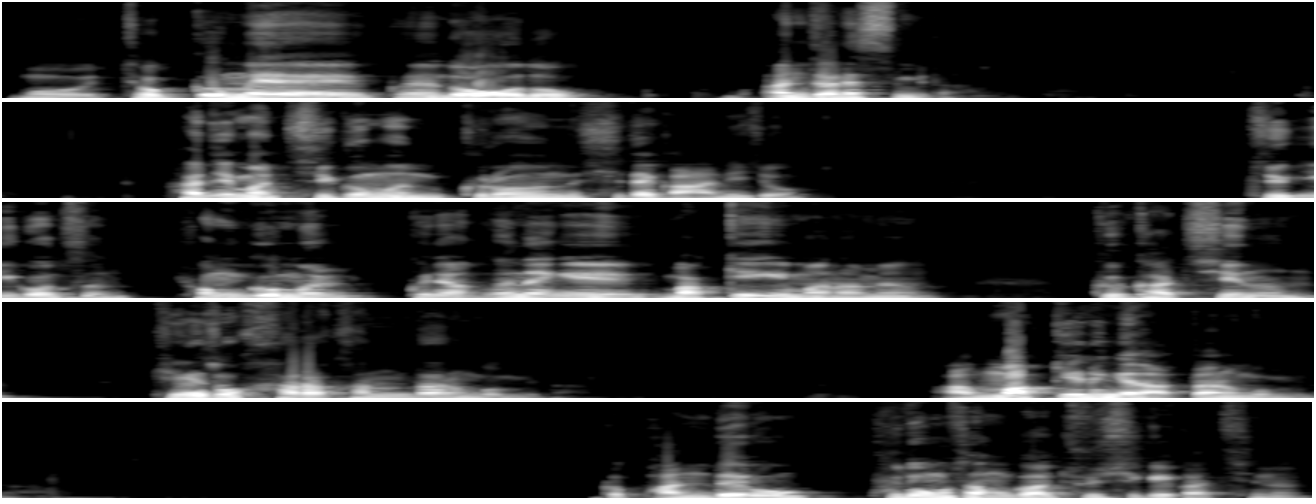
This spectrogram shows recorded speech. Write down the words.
뭐 적금에 그냥 넣어도 안전했습니다. 하지만 지금은 그런 시대가 아니죠. 즉 이것은 현금을 그냥 은행에 맡기기만 하면 그 가치는 계속 하락한다는 겁니다. 안 맡기는 게 낫다는 겁니다. 그러니까 반대로 부동산과 주식의 가치는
